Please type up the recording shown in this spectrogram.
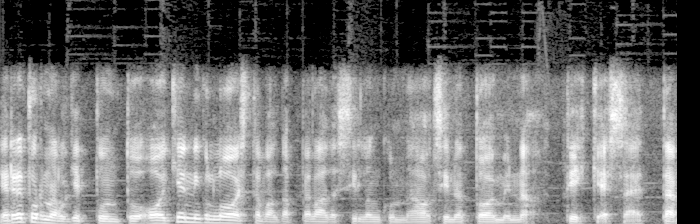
Ja Returnalkin tuntuu oikein niin kuin loistavalta pelata silloin, kun olet siinä toiminnan tihkeessä, että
